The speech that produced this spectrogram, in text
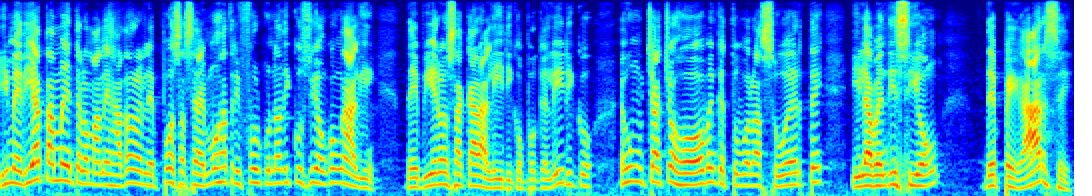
Inmediatamente los manejadores, la esposa, se armó a trifulca, una discusión con alguien, debieron sacar al Lírico, porque Lírico es un muchacho joven que tuvo la suerte y la bendición de pegarse.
